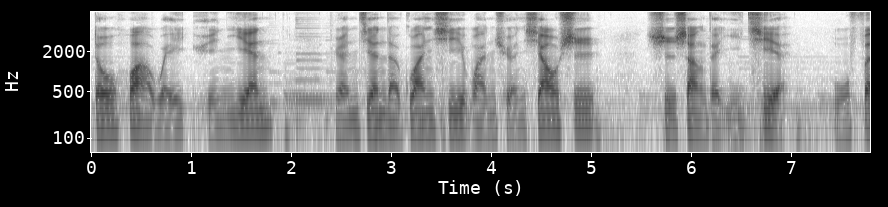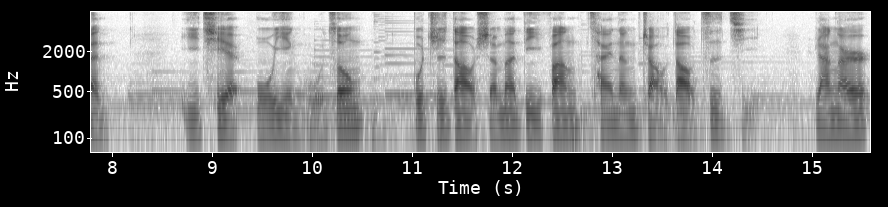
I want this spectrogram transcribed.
都化为云烟，人间的关系完全消失，世上的一切无份，一切无影无踪。不知道什么地方才能找到自己。然而，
